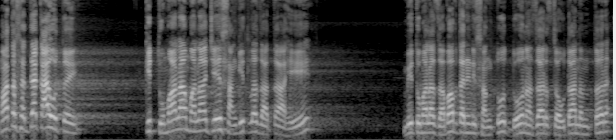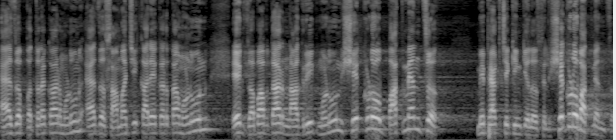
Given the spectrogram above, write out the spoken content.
मग आता सध्या काय होतंय? की तुम्हाला मला जे सांगितलं जातं आहे मी तुम्हाला जबाबदारीने सांगतो दोन हजार चौदा नंतर ॲज अ पत्रकार म्हणून ॲज अ सामाजिक कार्यकर्ता म्हणून एक जबाबदार नागरिक म्हणून शेकडो बातम्यांचं मी फॅक्ट चेकिंग केलं असेल शेकडो बातम्यांचं.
